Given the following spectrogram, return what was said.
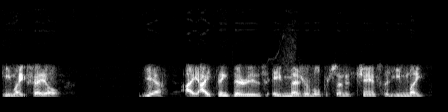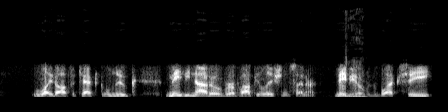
he might fail, yeah, I, I think there is a measurable percentage chance that he might light off a tactical nuke. Maybe not over a population center, maybe over the Black Sea,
